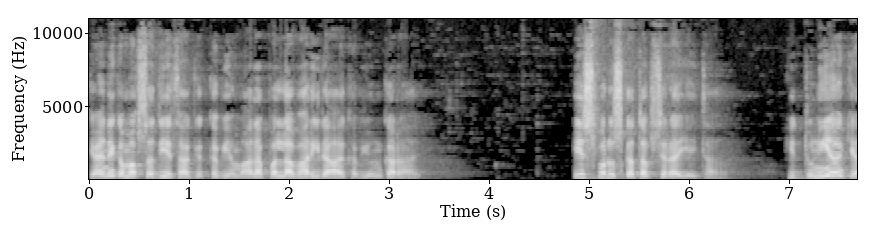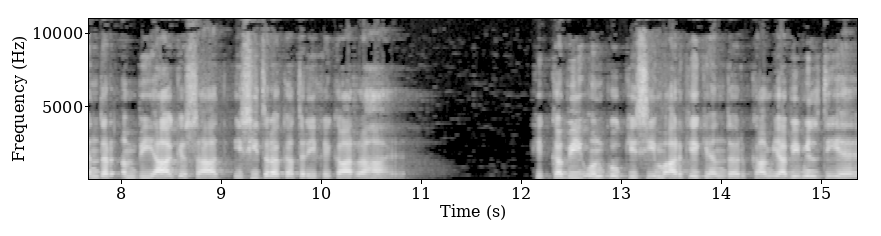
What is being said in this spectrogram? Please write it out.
کہنے کا مقصد یہ تھا کہ کبھی ہمارا پلہ بھاری رہا ہے، کبھی ان کا رہا ہے۔ اس پر اس کا تبصرہ یہی تھا کہ دنیا کے اندر انبیاء کے ساتھ اسی طرح کا طریقۂ کار رہا ہے کہ کبھی ان کو کسی مارکے کے اندر کامیابی ملتی ہے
